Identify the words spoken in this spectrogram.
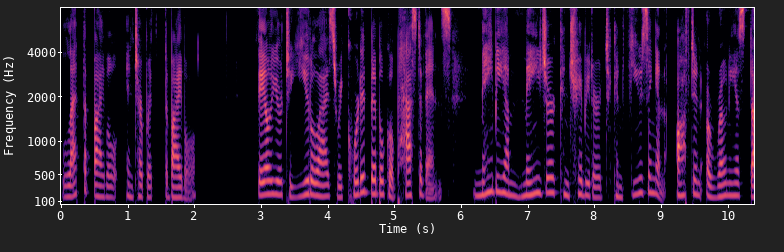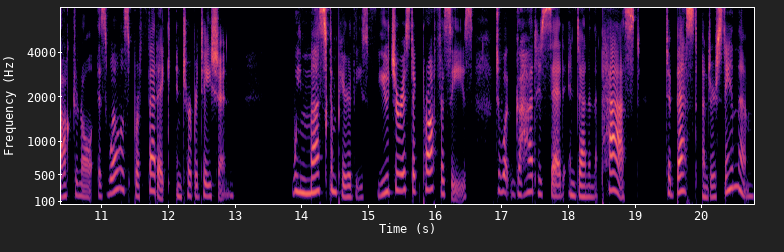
let the Bible interpret the Bible. Failure to utilize recorded biblical past events may be a major contributor to confusing and often erroneous doctrinal as well as prophetic interpretation. we must compare these futuristic prophecies to what God has said and done in the past to best understand them.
